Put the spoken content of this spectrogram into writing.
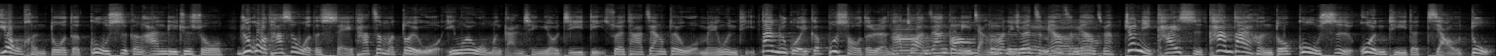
用很多的故事跟案例去说，如果他是我的谁，他这么对我，因为我们感情有基底，所以他这样对我没问题。但如果一个不熟的人，他突然这样跟你讲的话，哦对对你就会怎么怎么样？怎么样？怎么样？就你开始看待很多故事问题的角度。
